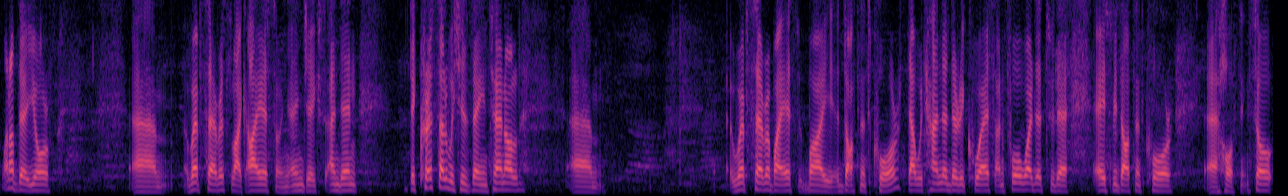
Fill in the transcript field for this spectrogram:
one of the, your um, web servers like IIS or Nginx, and then the Crystal, which is the internal um, web server by, by .NET Core that would handle the request and forward it to the ASP.NET Core uh, hosting. So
